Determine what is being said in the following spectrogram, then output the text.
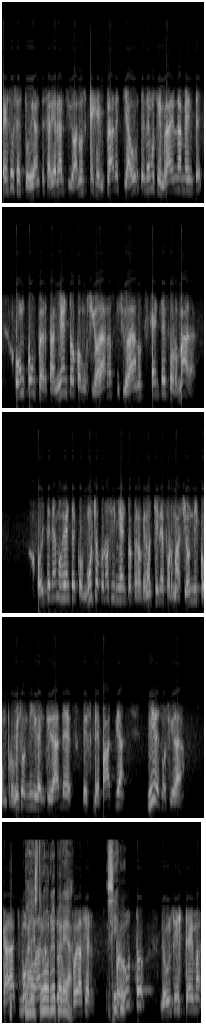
Esos estudiantes eran ciudadanos ejemplares que aún tenemos sembrada en la mente un comportamiento como ciudadanos y ciudadanos, gente formada. Hoy tenemos gente con mucho conocimiento, pero que no tiene formación, ni compromiso, ni identidad de, patria, ni de sociedad. Cada mundo Maestro Jorge Perea, puede hacer. Producto de un sistema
